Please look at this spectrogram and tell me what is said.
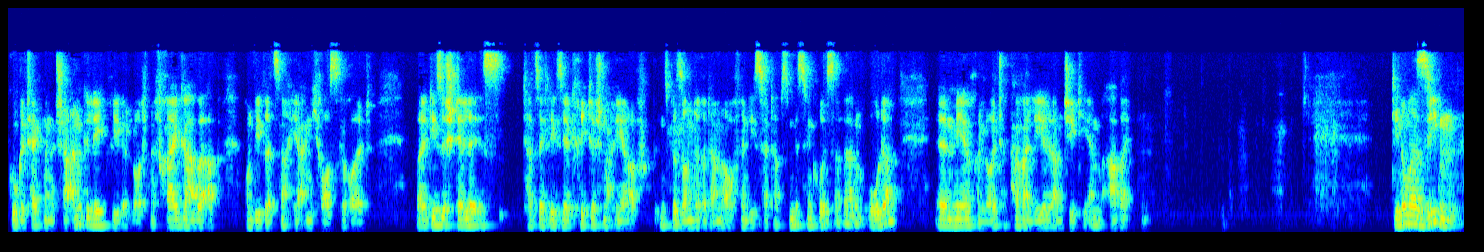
Google Tag Manager angelegt, wie läuft eine Freigabe ab und wie wird es nachher eigentlich rausgerollt. Weil diese Stelle ist tatsächlich sehr kritisch nachher, auf, insbesondere dann auch, wenn die Setups ein bisschen größer werden oder mehrere Leute parallel am GTM arbeiten. Die Nummer 7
